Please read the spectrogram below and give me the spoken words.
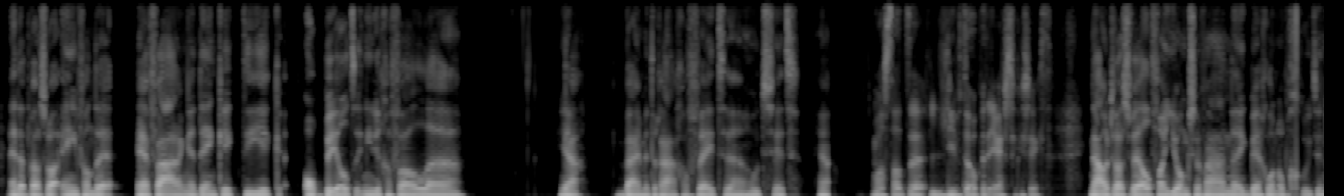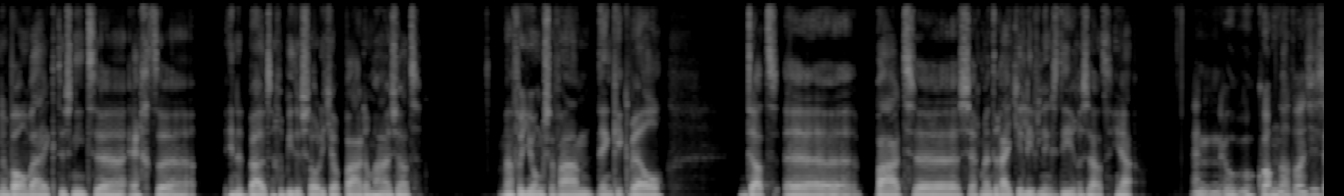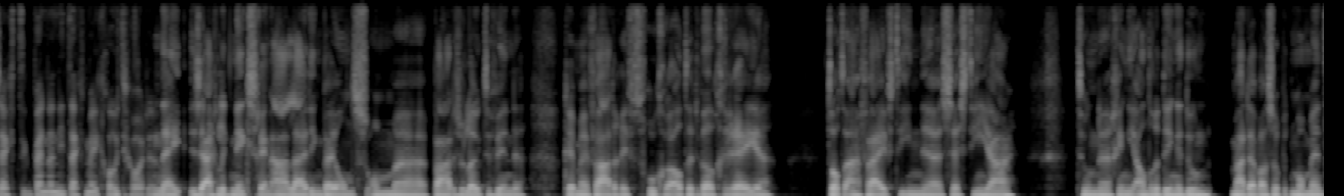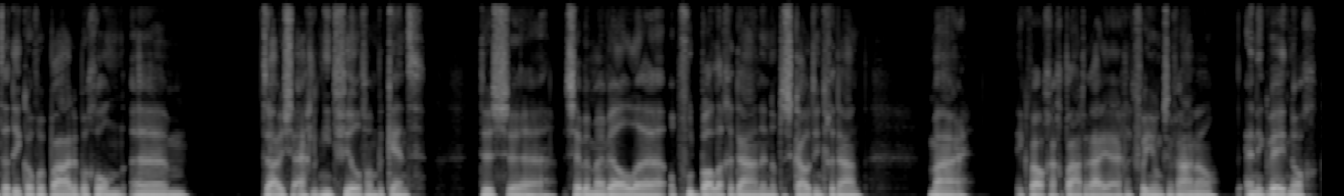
En dat was wel een van de ervaringen, denk ik, die ik op beeld in ieder geval eh, ja, bij me draag of weet eh, hoe het zit. Ja. Was dat de liefde op het eerste gezicht? Nou, het was wel van jongs af aan. Ik ben gewoon opgegroeid in een woonwijk. Dus niet echt in het buitengebied of zo dat je al paarden om huis had. Maar van jongs af aan denk ik wel dat eh, paard eh, zeg maar het rijtje lievelingsdieren zat. Ja. En hoe, hoe kwam dat? Want je zegt, ik ben er niet echt mee groot geworden. Nee, is eigenlijk niks, geen aanleiding bij ons om eh, paarden zo leuk te vinden. Oké, mijn vader heeft vroeger altijd wel gereden tot aan 15, eh, 16 jaar. Toen eh, ging hij andere dingen doen. Maar daar was op het moment dat ik over paarden begon, ehm, thuis eigenlijk niet veel van bekend. Dus eh, ze hebben mij wel op voetballen gedaan en op de scouting gedaan. Maar ik wou graag paardrijden eigenlijk van jongs af aan al. En ik weet nog,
